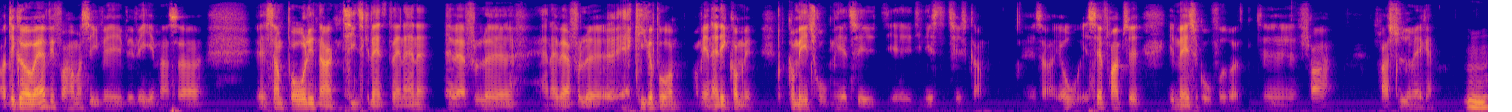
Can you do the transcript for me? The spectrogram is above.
Og det kan jo være, at vi får ham at se ved, ved VM. Altså, øh, Sampoli, den argentinske landstræner, han er i hvert fald, øh, han er i hvert fald, øh, jeg kigger på ham, om han ikke kommet med, kom med i truppen her til øh, de næste testkamp. Øh, så jo, jeg ser frem til en masse god fodbold øh, fra, fra Sydamerika. Mm.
